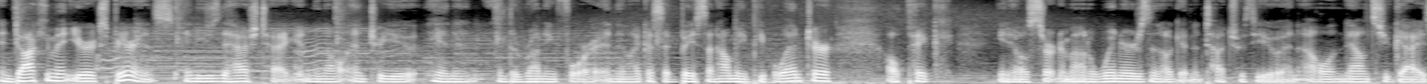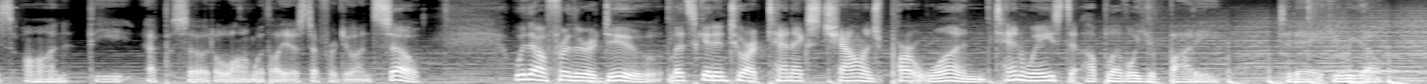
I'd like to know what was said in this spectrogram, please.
and document your experience and use the hashtag, and then I'll enter you in, in, in the running for it. And then, like I said, based on how many people enter, I'll pick you know a certain amount of winners, and I'll get in touch with you, and I'll announce you guys on the episode along with all the other stuff we're doing. So. Without further ado, let's get into our 10x challenge part 1 10 ways to uplevel your body today. Here we go.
